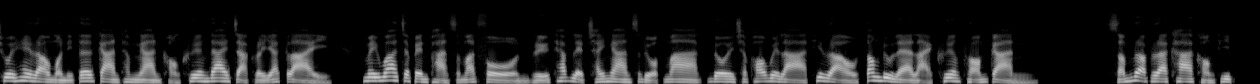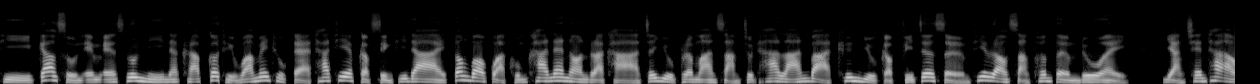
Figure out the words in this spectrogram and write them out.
ช่วยให้เรามอนิเตอร์การทำงานของเครื่องได้จากระยะไกล ไม่ว่าจะเป็นผ่านสมาร์ทโฟน หรือแท็บเล็ตใช้งานสะดวกมาก โดยเฉพาะเวลาที่เราต้องดูแลหลายเครื่องพร้อมกัน สำหรับราคาของ TT90MS รุ่นนี้นะครับ ก็ถือว่าไม่ถูกแต่ถ้าเทียบกับสิ่งที่ได้ ต้องบอกว่าคุ้มค่าแน่นอนราคาจะอยู่ประมาณ 3.5 ล้านบาทขึ้นอยู่กับฟีเจอร์เสริมที่เราสั่งเพิ่มเติมด้วย อย่างเช่นถ้าเอา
